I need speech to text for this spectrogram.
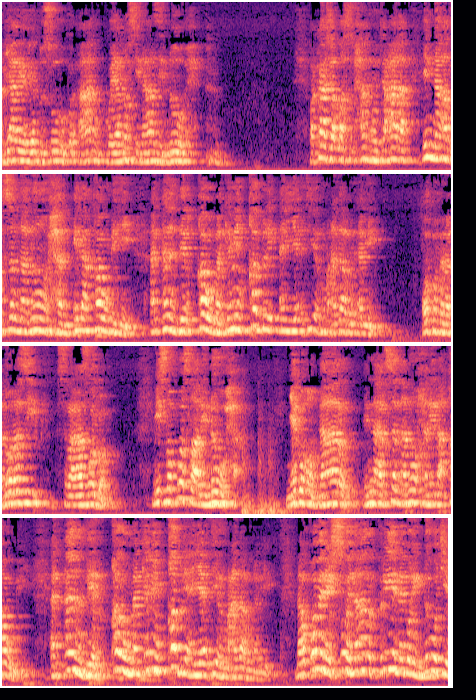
objavio jednu suru Kur'anu koja nosi naziv Nuh. Pa kaže Allah subhanahu wa ta'ala Inna arsalna Nuhan ila qavmihi an andir qavmake min qabli an je'tijahum adabun amin. Opomena dolazi s razlogom. Mi smo poslali Nuha njegovom narodu. Inna arsalna nuhan ila qavmi. an anzir qawmaka min qabli an yatihum adabun alim. Da opomeneš svoj narod prije nego im dođe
